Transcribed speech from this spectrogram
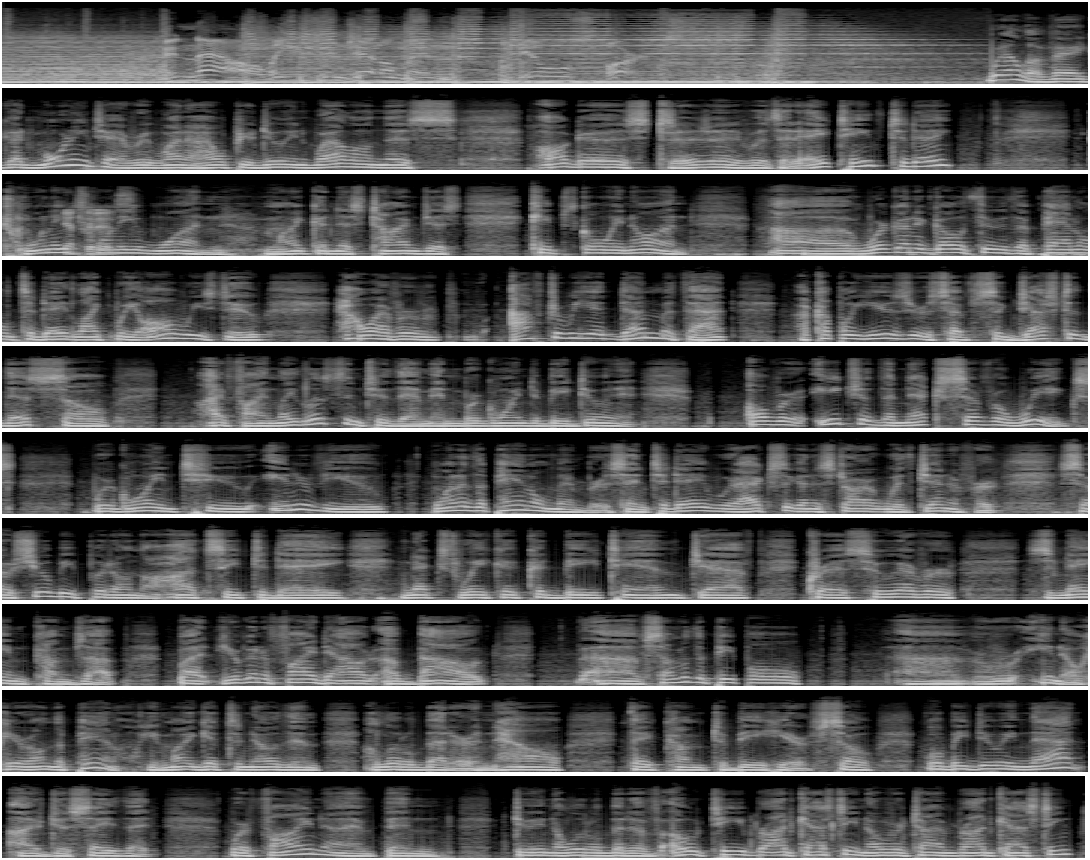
And now, ladies and gentlemen, Bill Sparks. Well, a very good morning to everyone. I hope you're doing well on this August, uh, was it 18th today? 2021. My goodness, time just keeps going on. Uh, we're going to go through the panel today like we always do. However, after we get done with that, a couple users have suggested this, so I finally listened to them and we're going to be doing it. Over each of the next several weeks, we're going to interview one of the panel members. And today we're actually going to start with Jennifer. So she'll be put on the hot seat today. Next week it could be Tim, Jeff, Chris, whoever's name comes up. But you're going to find out about uh, some of the people uh, you know, here on the panel. You might get to know them a little better and how they've come to be here. So we'll be doing that. I just say that we're fine. I've been doing a little bit of OT broadcasting, overtime broadcasting,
